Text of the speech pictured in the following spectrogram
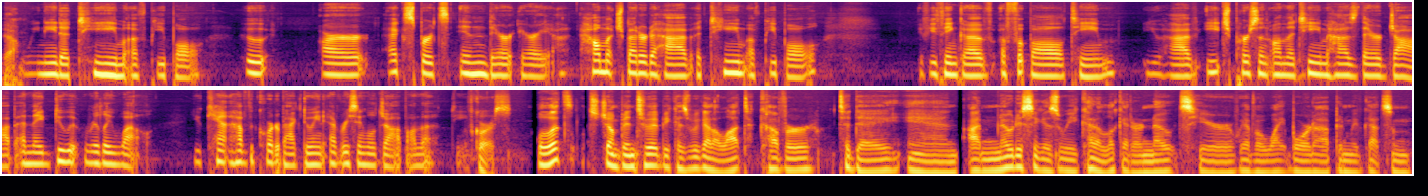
yeah, We need a team of people who are experts in their area. How much better to have a team of people if you think of a football team, you have each person on the team has their job and they do it really well. You can't have the quarterback doing every single job on the team. Of course. Well, let's let's jump into it because we got a lot to cover today and I'm noticing as we kind of look at our notes here, we have a whiteboard up and we've got some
